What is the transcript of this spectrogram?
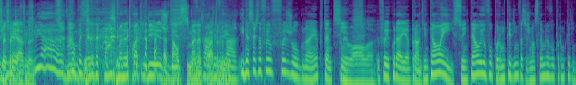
foi da- feriado, Foi não é? feriado. Ah, pois é, da quarta. Semana de quatro dias. A tal disse. semana é de verdade, quatro é dias. E na sexta foi, foi jogo, não é? Portanto, sim. Foi bola. Foi a Coreia. Pronto, então é isso. Então eu vou pôr um bocadinho, vocês não se lembram, eu vou pôr um bocadinho.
